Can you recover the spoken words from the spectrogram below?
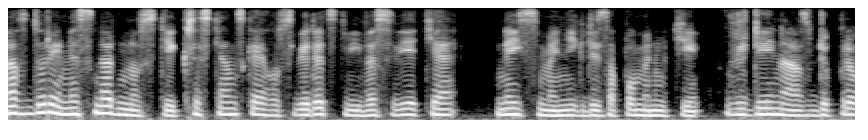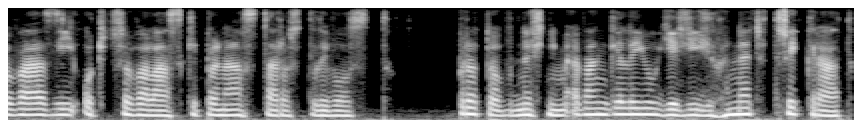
Navzdory nesnadnosti křesťanského svědectví ve světě nejsme nikdy zapomenuti. Vždy nás doprovází otcova láskyplná starostlivost. Proto v dnešním evangeliu Ježíš hned třikrát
